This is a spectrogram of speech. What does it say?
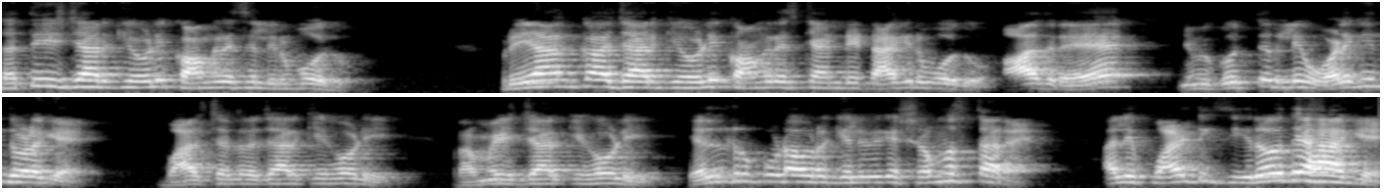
ಸತೀಶ್ ಜಾರಕಿಹೊಳಿ ಕಾಂಗ್ರೆಸ್ ಅಲ್ಲಿ ಇರ್ಬೋದು. ಪ್ರಿಯಾಂಕಾ ಜಾರಕಿಹೊಳಿ ಕಾಂಗ್ರೆಸ್ ಕ್ಯಾಂಡಿಡೇಟ್ ಆಗಿರ್ಬೋದು. ಆದರೆ ನಿಮಗೆ ಗೊತ್ತಿರಲಿ ಒಳಗಿಂದೊಳಗೆ ಬಾಲಚಂದ್ರ ಜಾರಕಿಹೊಳಿ, ರಮೇಶ್ ಜಾರಕಿಹೊಳಿ ಎಲ್ಲರೂ ಕೂಡ ಅವರ ಗೆಲುವಿಗೆ ಶ್ರಮಿಸ್ತಾರೆ. ಅಲ್ಲಿ ಪಾಲಿಟಿಕ್ಸ್ ಇರೋದೇ ಹಾಗೆ.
